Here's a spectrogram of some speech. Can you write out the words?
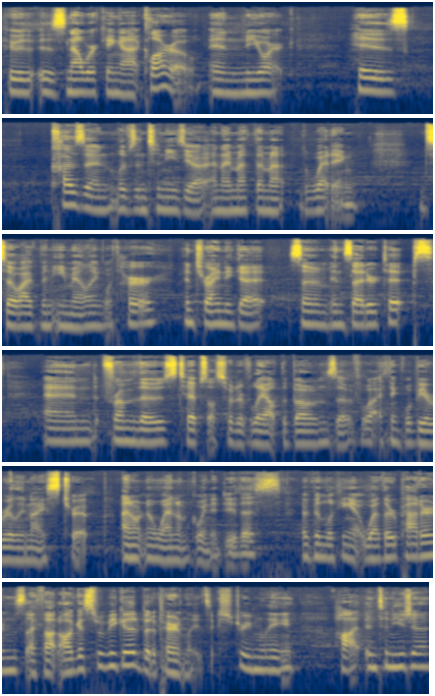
who is now working at Claro in New York. His cousin lives in Tunisia, and I met them at the wedding. And so I've been emailing with her and trying to get some insider tips. And from those tips, I'll sort of lay out the bones of what I think will be a really nice trip. I don't know when I'm going to do this. I've been looking at weather patterns. I thought August would be good, but apparently it's extremely hot in Tunisia.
